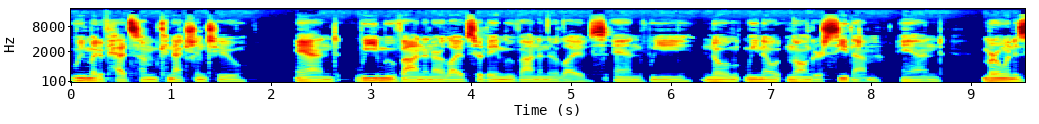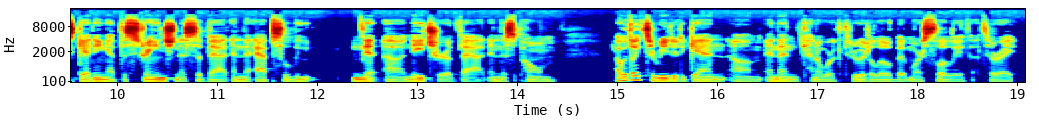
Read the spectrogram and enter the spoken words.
we might have had some connection to and we move on in our lives or they move on in their lives and we no we no longer see them and merwin is getting at the strangeness of that and the absolute uh, nature of that in this poem I would like to read it again um, and then kind of work through it a little bit more slowly, if that's all right.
